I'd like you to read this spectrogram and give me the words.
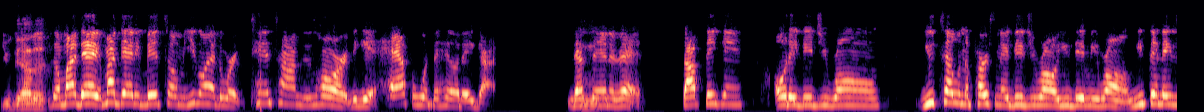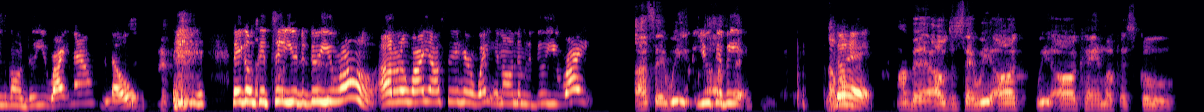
You gotta. So my daddy, my daddy Ben told me you're gonna have to work ten times as hard to get half of what the hell they got. That's mm. the end of that. Stop thinking, oh, they did you wrong. You telling the person that did you wrong, you did me wrong. You think they just gonna do you right now? No, they gonna continue to do you wrong. I don't know why y'all sitting here waiting on them to do you right. I say we. You could be. No, go my, ahead. My bad. I was just saying we all we all came up in school.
